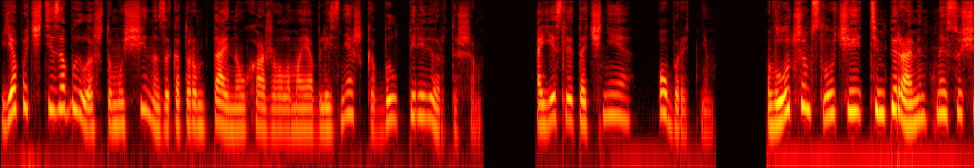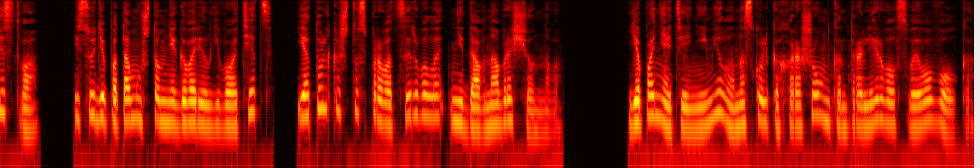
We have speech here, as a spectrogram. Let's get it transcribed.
Я почти забыла, что мужчина, за которым тайно ухаживала моя близняшка, был перевертышем. А если точнее, оборотнем. В лучшем случае, темпераментные существа. И судя по тому, что мне говорил его отец, я только что спровоцировала недавно обращенного. Я понятия не имела, насколько хорошо он контролировал своего волка,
